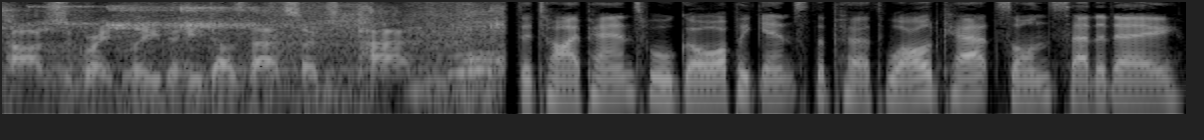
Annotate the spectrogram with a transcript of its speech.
Taj is a great leader, he does that, so does Pat. The Taipans will go up against the Perth Wildcats on Saturday.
